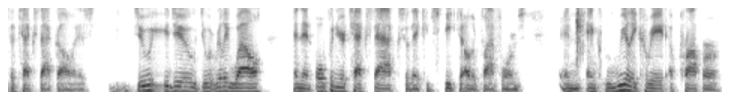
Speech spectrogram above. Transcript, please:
the tech stack going is do what you do, do it really well, and then open your tech stack so they could speak to other platforms and, and really create a proper,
